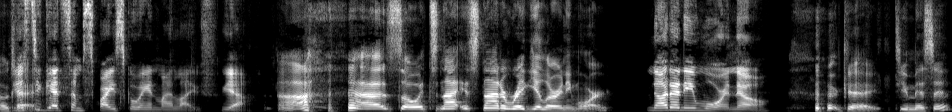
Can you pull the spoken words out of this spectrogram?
Okay. Just to get some spice going in my life. Yeah. Ah, so it's not it's not a regular anymore. Not anymore, no. okay. Do you miss it?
